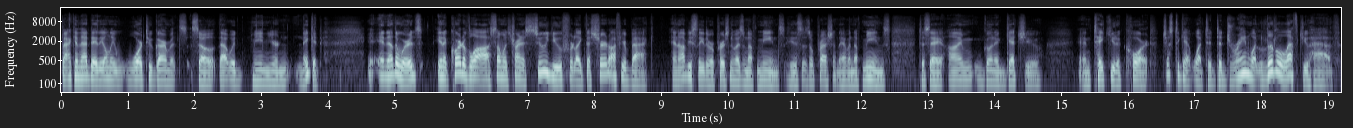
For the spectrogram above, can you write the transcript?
back in that day, they only wore two garments, so that would mean you're naked. In other words, in a court of law, someone's trying to sue you for like the shirt off your back. And obviously, they're a person who has enough means. This is oppression. They have enough means to say, I'm going to get you and take you to court just to get what? To, to drain what little left you have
